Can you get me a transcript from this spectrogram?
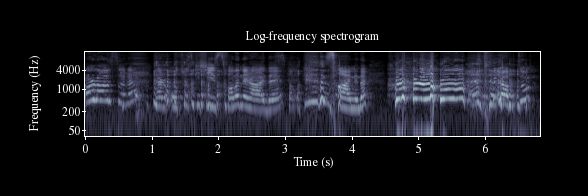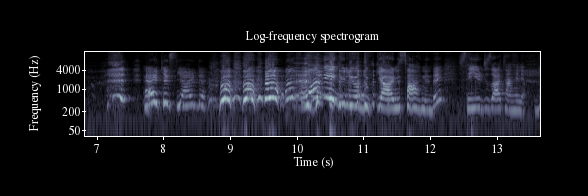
Ondan sonra yani 30 kişiyiz falan herhalde sahnede. yaptım. Herkes yerde. falan diye gülüyorduk yani sahnede. Seyirci zaten hani bu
